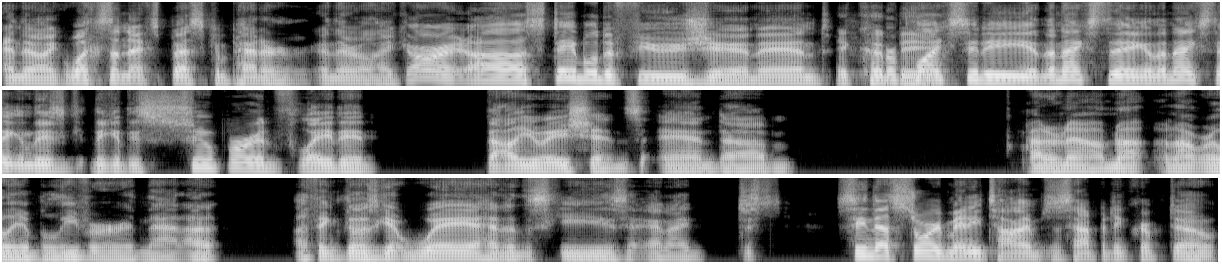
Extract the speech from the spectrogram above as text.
And they're like, what's the next best competitor? And they're like, all right, uh, stable diffusion and It could be. perplexity and the next thing and the next thing and these, they get these super inflated valuations and um i don't know i'm not i'm not really a believer in that i i think those get way ahead of the skis and i just seen that story many times. This happened in crypto.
